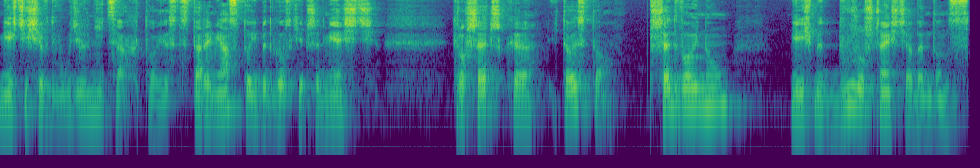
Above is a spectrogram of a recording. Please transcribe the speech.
mieści się w dwóch dzielnicach. To jest Stare Miasto i Bydgoskie Przedmieście troszeczkę i to jest to. Przed wojną mieliśmy dużo szczęścia, będąc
